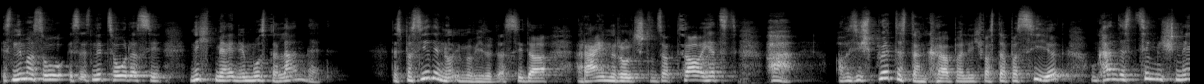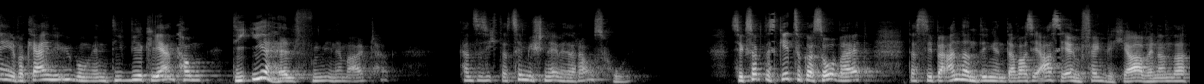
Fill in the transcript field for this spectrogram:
Es ist nicht mehr so, es ist nicht so, dass sie nicht mehr in dem Muster landet. Das passiert ja noch immer wieder, dass sie da reinrutscht und sagt, so, jetzt, ha, aber sie spürt das dann körperlich, was da passiert und kann das ziemlich schnell über kleine Übungen, die wir gelernt haben, die ihr helfen in ihrem Alltag, kann sie sich da ziemlich schnell wieder rausholen. Sie hat gesagt, es geht sogar so weit, dass sie bei anderen Dingen, da war sie auch sehr empfänglich. Ja, wenn an der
